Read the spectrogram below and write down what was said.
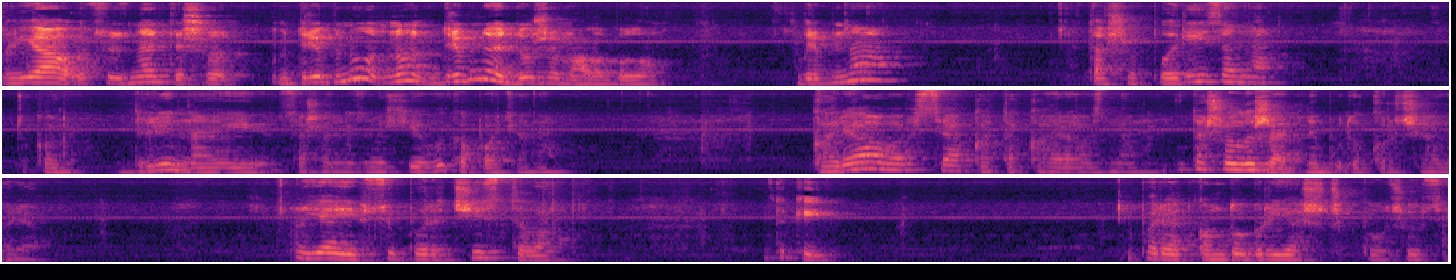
Я оцю, знаєте, що дрібну, ну, дрібної дуже мало було. Дрібна, та, що порізана, така длинна, і Саша не зміг її викопати вона. Карява всяка така разна. Та, що лежать не буду, коротше говоря. Я її всю перечистила. Такий порядком добрий ящичок получився.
